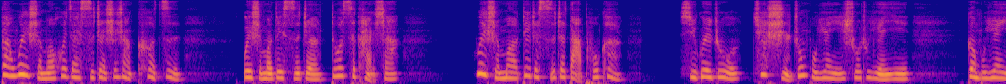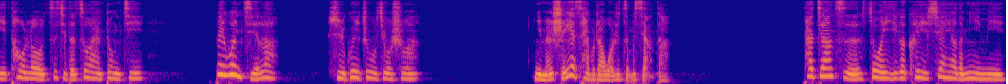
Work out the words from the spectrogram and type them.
但为什么会在死者身上刻字？为什么对死者多次砍杀？为什么对着死者打扑克？许贵柱却始终不愿意说出原因，更不愿意透露自己的作案动机。被问急了，许贵柱就说：“你们谁也猜不着我是怎么想的。”他将此作为一个可以炫耀的秘密，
